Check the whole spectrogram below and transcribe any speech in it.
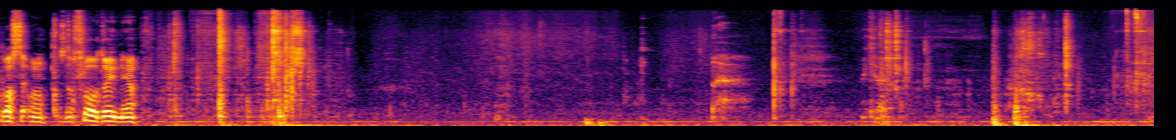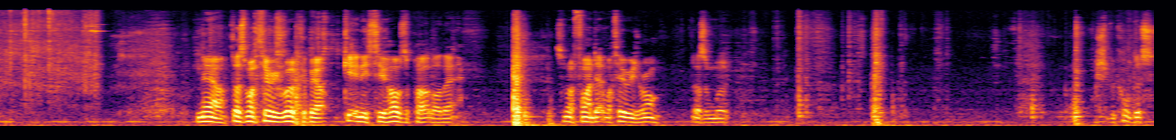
lost that one. It's on the floor doom now. Okay. Now, does my theory work about getting these two holes apart like that? So when I find out my theory's wrong, it doesn't work. What should we call this?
